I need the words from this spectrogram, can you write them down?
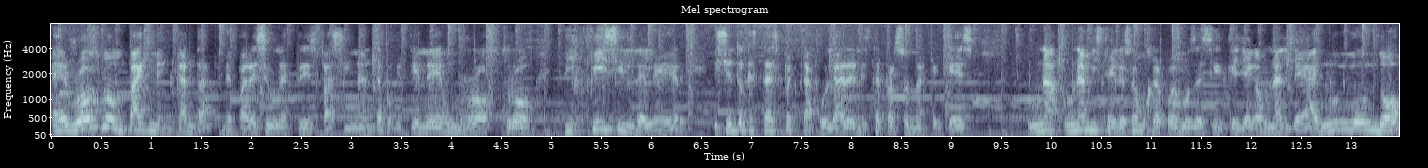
Eh, Pike me encanta, me parece una actriz fascinante porque tiene un rostro difícil de leer y siento que está espectacular en este personaje que es una, una misteriosa mujer, podemos decir, que llega a una aldea en un mundo,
